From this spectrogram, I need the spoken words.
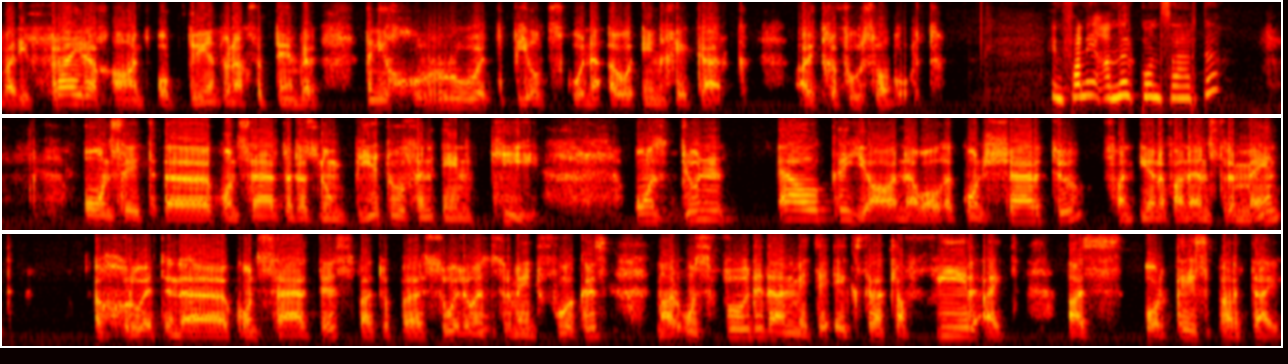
wat die Vrydag aand op 23 September in die groot beeldskone ou NG Kerk uitgevoer sal word. En van die ander konserte? Ons het 'n uh, konsert wat ons noem Beethoven en Key. Ons doen elke jaar nou al 'n konserto van een of ander instrument groot en 'n uh, konsert is wat op 'n solo instrument fokus, maar ons voer dit dan met 'n ekstra klavier uit as orkesparty.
